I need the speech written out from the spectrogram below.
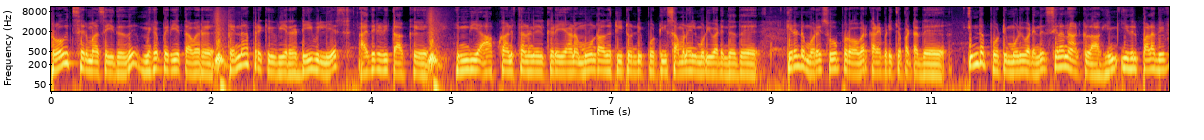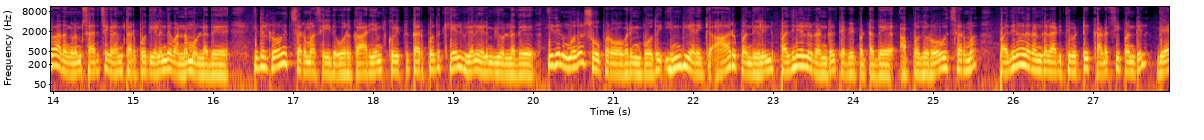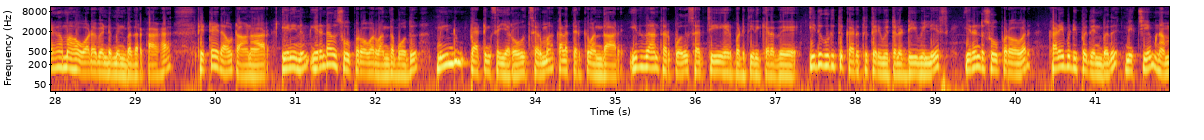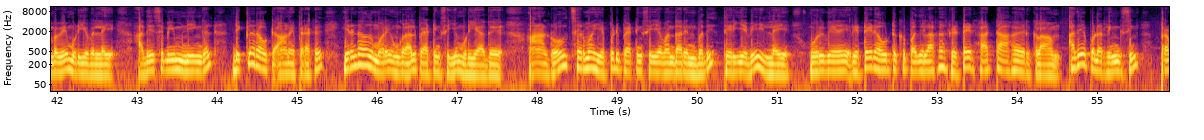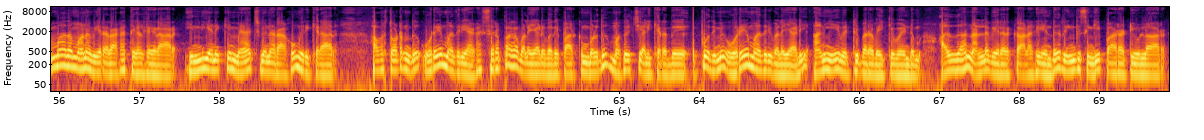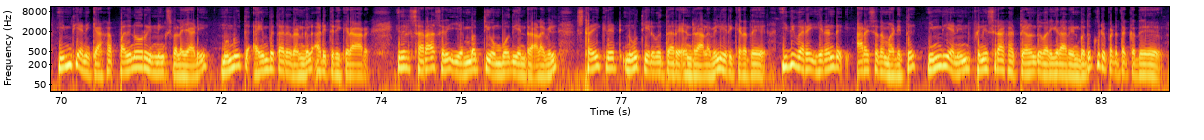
ரோஹித் சர்மா செய்தது மிகப்பெரிய தவறு. தென்னாப்பிரிக்க வீரர் டி. வில்லியர்ஸ் அதிரடி தாக்கு. இந்திய ஆப்கானிஸ்தானிற்கு இடையேயான மூன்றாவது டி டுவெண்டி போட்டி சமநிலையில் முடிவடைந்தது. இரண்டு முறை சூப்பர் ஓவர் கடைபிடிக்கப்பட்டது. இந்த போட்டி முடிவடைந்து சில நாட்கள் ஆகியும் இதில் பல விவாதங்களும் சர்ச்சைகளும் தற்போது எழுந்த வண்ணம் உள்ளது. இதில் ரோஹித் சர்மா செய்த ஒரு காரியம் குறித்து தற்போது கேள்விகள் எழும்பியுள்ளது. இதில் முதல் சூப்பர் ஓவரின் போது இந்திய அணிக்கு ஆறு பந்துகளில் பதினேழு ரன்கள் தேவைப்பட்டது. அப்போது ரோஹித் சர்மா பதினாலு ரன்கள் அடித்துவிட்டு கடைசி பந்தில் வேகமாக ஓட வேண்டும் என்பதற்காக ரிட்டையர்ட் அவுட் ஆனார். எனினும் இரண்டாவது சூப்பர் ஓவர் வந்தபோது மீண்டும் பேட்டிங் செய்ய ரோஹித் சர்மா களத்திற்கு வந்தார். இதுதான் தற்போது சர்ச்சையை ஏற்படுத்தியிருக்கிறது. இது குறித்து கருத்து தெரிவித்துள்ள டி வில்லியர்ஸ் இரண்டு சூப்பர் ஓவர் கடைபிடிப்பது என்பது நிச்சயம் நம்பவே முடியவில்லை. அதே சமயம் நீங்கள் டிக்ளேர் அவுட் ஆன பிறகு இரண்டாவது முறை உங்களால் பேட்டிங் செய்ய முடியாது. ஆனால் ரோஹித் சர்மா எப்படி பேட்டிங் செய்ய வந்தார் என்பது தெரியவே இல்லை. ஒருவேளை ரிட்டையர்ட் அவுட்டுக்கு பதிலாக ரிட்டையர்ட் ஹட் ஆக இருக்கலாம். அதே போல ரிங் சிங் பிரமாதமான வீரராக திகழ்கிறார். இந்தியனுக்கு மேட்ச் வினராகவும் இருக்கிறார். அவர் தொடர்ந்து ஒரே மாதிரியாக சிறப்பாக விளையாடுவதை பார்க்கும் பொழுது மகிழ்ச்சி அளிக்கிறது. எப்போதுமே ஒரே மாதிரி விளையாடி அணியை வெற்றி பெற வைக்க வேண்டும். அதுதான் நல்ல வீரருக்கு அழகு என்று ரிங்கு சிங்கை பாராட்டியுள்ளார். இந்திய அணிக்காக பதினோரு இன்னிங்ஸ் விளையாடி முன்னூற்றி ஐம்பத்தாறு ரன்கள் அடித்திருக்கிறார். இதில் சராசரி எண்பத்தி ஒன்பது என்ற அளவில் ஸ்ட்ரைக் ரேட் நூற்றி எழுபத்தாறு என்ற அளவில் இருக்கிறது. இதுவரை இரண்டு அரை சதம் அடித்து இந்திய அணியின் பினிஷராக திகழ்ந்து வருகிறார் என்பது குறிப்பிடத்தக்கது.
